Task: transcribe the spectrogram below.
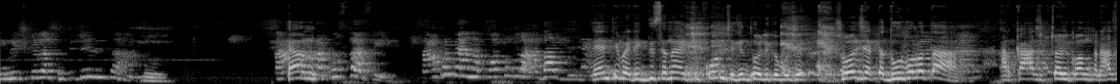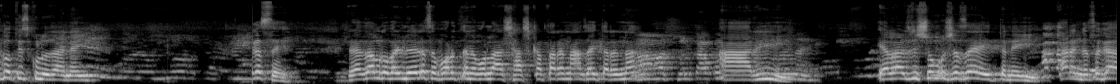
ইংলিশগুলো ছুটি দিয়ে দিতাম। হুম এখন বুঝতে তারপরে কেন কতগুলো আদা অ্যান্টিবায়োটিক দিছে না একটু কমছে কিন্তু ওইলিকে বুঝে শরীর একটা দুর্বলতা আর কাজটা ওই কমতে না। আজকেও তো স্কুলে যায় নাই। ঠিক আছে? রেজাল্ট বাড়ি লয়ে গেছে বড় তেনে বলল আর শ্বাস কাতারে না যাই তারে না। আর ই অ্যালার্জির সমস্যা আছে এই তো নেই। কারেন্ট গেছে গা।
